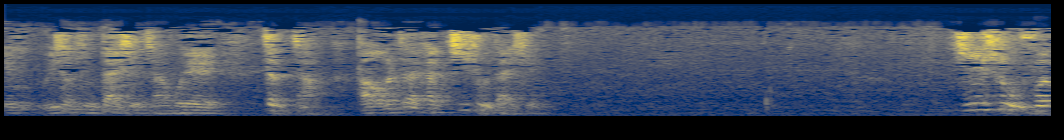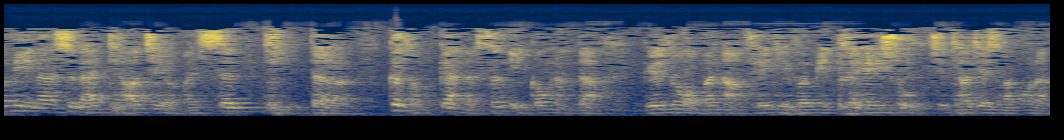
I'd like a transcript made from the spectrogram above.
维维生素代谢才会正常。好，我们再看激素代谢。激素分泌呢，是来调节我们身体的各种各样的生理功能的。比如说，我们脑垂体分泌褪黑素，去调节什么功能？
